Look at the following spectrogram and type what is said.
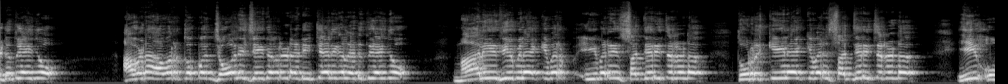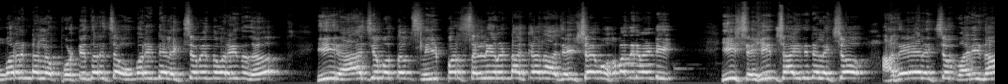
എടുത്തു കഴിഞ്ഞു. അവിടെ അവർക്കൊപ്പം ജോലി ചെയ്തവരുടെ ഡീറ്റെയിലുകൾ എടുത്തു കഴിഞ്ഞു. മാലിദ്വീപിലേക്ക് ഇവർ ഇവർ സഞ്ചരിച്ചിട്ടുണ്ട്. തുർക്കിയിലേക്ക് ഇവർ സഞ്ചരിച്ചിട്ടുണ്ട്. ഈ ഉമറിന്റെല്ലോ പൊട്ടിത്തെറിച്ച ഉമറിന്റെ ലക്ഷ്യം എന്ന് പറയുന്നത് ഈ രാജ്യം മൊത്തം സ്ലീപ്പർ സെല്ലുകൾ ഉണ്ടാക്കാനാ ജയ്ഷെ മുഹമ്മദിന് വേണ്ടി. ഈ ഷഹീൻ ഷാഹിദിന്റെ ലക്ഷ്യം അതേ ലക്ഷ്യം വനിതാ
